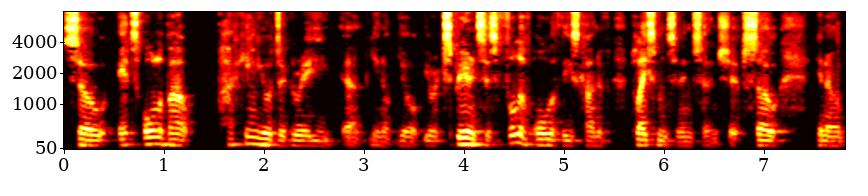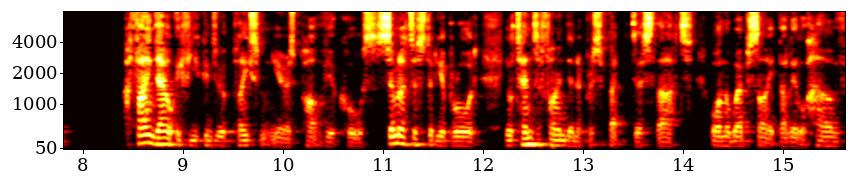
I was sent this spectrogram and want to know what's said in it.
So it's all about packing your degree, uh, you know, your your experiences full of all of these kind of placements and internships. So you know. Find out if you can do a placement year as part of your course. Similar to study abroad, you'll tend to find in a prospectus that, or on the website, that it'll have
